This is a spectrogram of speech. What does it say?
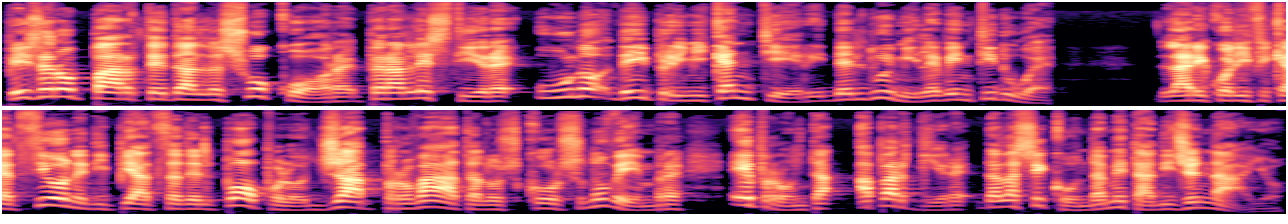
Pesaro parte dal suo cuore per allestire uno dei primi cantieri del 2022. La riqualificazione di Piazza del Popolo, già approvata lo scorso novembre, è pronta a partire dalla seconda metà di gennaio,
